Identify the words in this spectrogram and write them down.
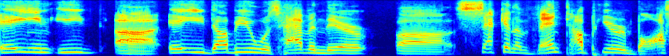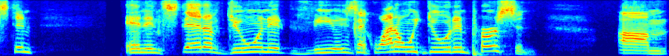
a and E uh, AEW was having their uh, second event up here in Boston, and instead of doing it via, he's like, "Why don't we do it in person?" Um,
